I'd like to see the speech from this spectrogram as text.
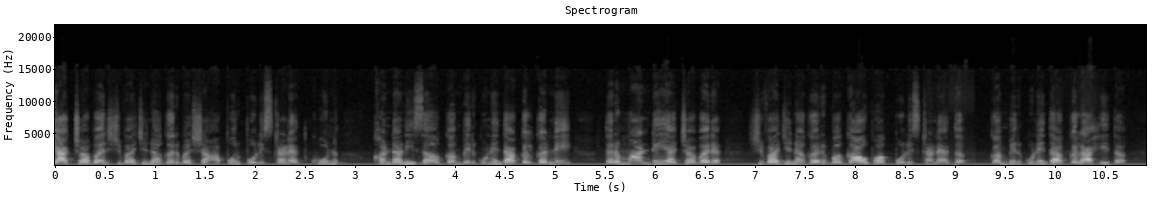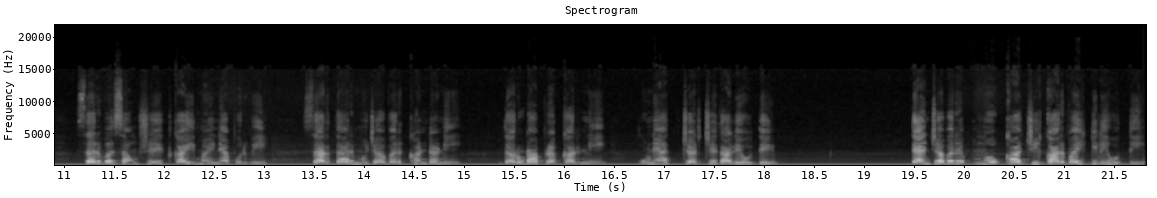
याच्यावर शिवाजीनगर व शहापूर पोलीस ठाण्यात खून खंडणीसह गंभीर गुन्हे दाखल करणे तर मांडे याच्यावर शिवाजीनगर व गावभाग पोलीस ठाण्यात गंभीर गुन्हे दाखल आहेत. सर्व संशयित काही महिन्यापूर्वी सरदार मुजावर खंडणी दरोडा प्रकरणी गुन्ह्यात चर्चेत आले होते. त्यांच्यावर मोखाची कारवाई केली होती.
